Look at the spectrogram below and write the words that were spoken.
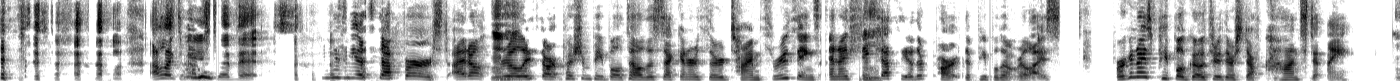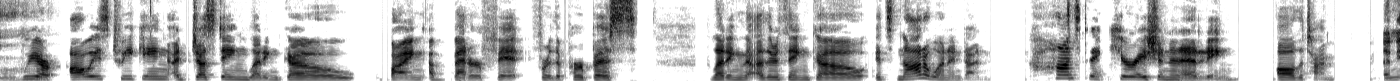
I like the way you said that. Easiest stuff first. I don't Mhm. really start pushing people till the second or third time through things. And I think Mhm. that's the other part that people don't realize. Organized people go through their stuff constantly. We Mhm. are always tweaking, adjusting, letting go, buying a better fit for the purpose, letting the other thing go. It's not a one and done. Constant curation and editing all the time. And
